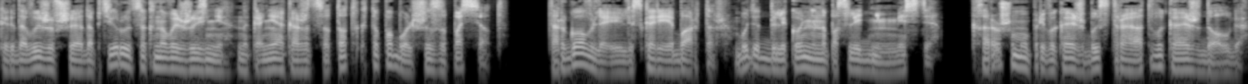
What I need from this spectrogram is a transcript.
Когда выжившие адаптируются к новой жизни, на коне окажется тот, кто побольше запасет. Торговля, или скорее бартер, будет далеко не на последнем месте. К хорошему привыкаешь быстро, а отвыкаешь долго.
